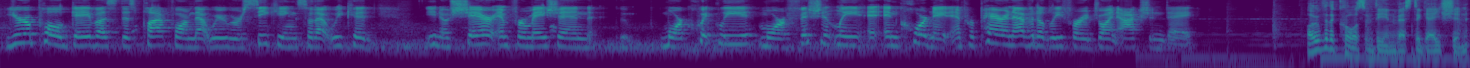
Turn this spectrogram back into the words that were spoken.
Europol gave us this platform that we were seeking so that we could, you know, share information more quickly, more efficiently, and coordinate and prepare inevitably for a joint action day. Over the course of the investigation,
